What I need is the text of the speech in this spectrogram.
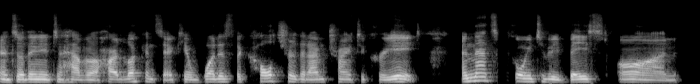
And so they need to have a hard look and say, okay, what is the culture that I'm trying to create? And that's going to be based on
